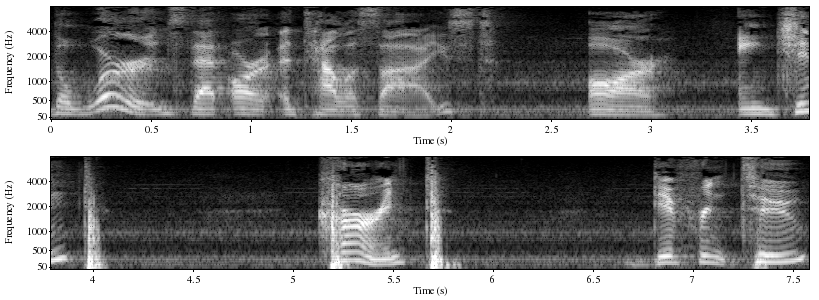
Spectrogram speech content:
the words that are italicized are ancient current different to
